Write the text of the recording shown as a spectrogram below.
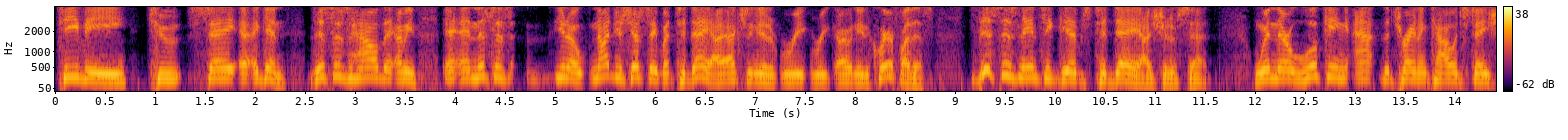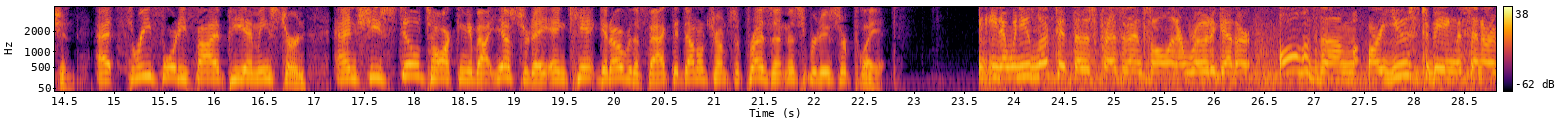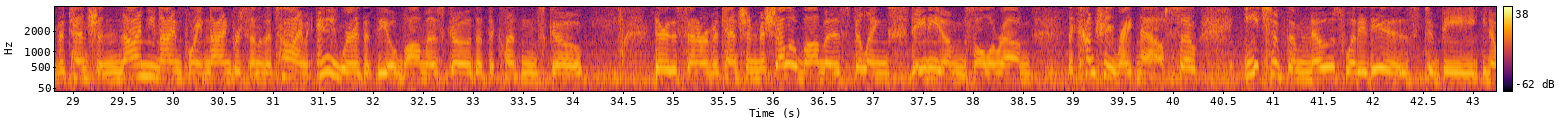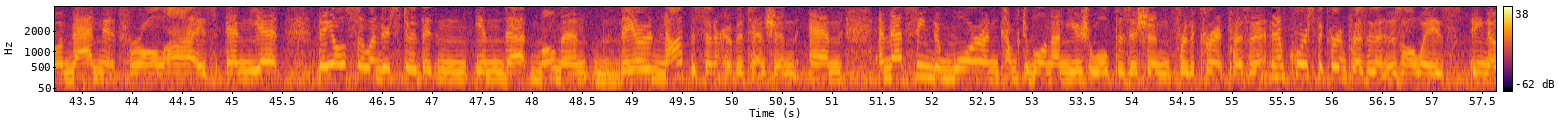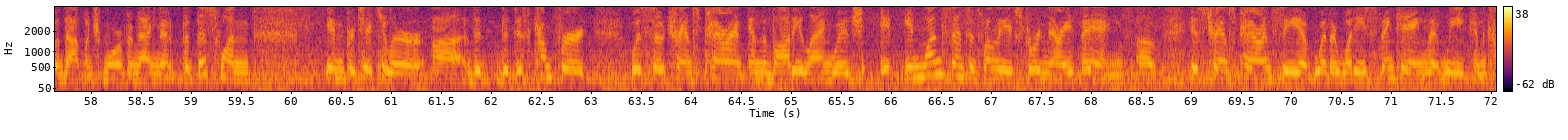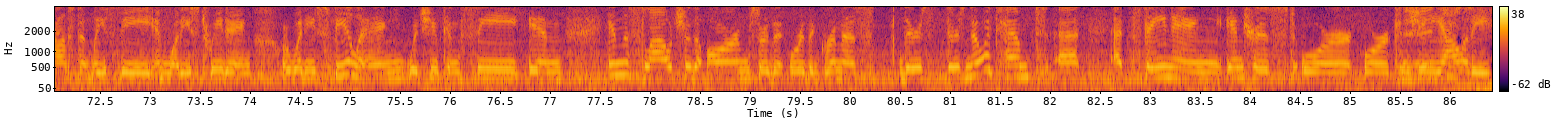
TV to say again. This is how they. I mean, and this is you know not just yesterday, but today. I actually need to re, re, I need to clarify this. This is Nancy Gibbs today. I should have said when they're looking at the train in College Station at 3:45 p.m. Eastern, and she's still talking about yesterday and can't get over the fact that Donald Trump's the president. Mr. Producer, play it. You know, when you looked at those presidents all in a row together, all of them are used to being the center of attention 99.9% of the time. Anywhere that the Obamas go, that the Clintons go, they're the center of attention. Michelle Obama is filling stadiums all around the country right now. So each of them knows what it is to be, you know, a magnet for all eyes. And yet they also understood that in, in that moment, they're not the center of attention. And, and that seemed a more uncomfortable and unusual position for the current president. And of course, the current president is always, you know, that much more of a magnet. But this one, in particular, uh, the, the discomfort was so transparent in the body language. It, in one sense, it's one of the extraordinary things of his transparency of whether what he's thinking that we can constantly see in what he's tweeting or what he's feeling, which you can see in in the slouch or the arms or the or the grimace. There's there's no attempt at at feigning interest or or congeniality.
